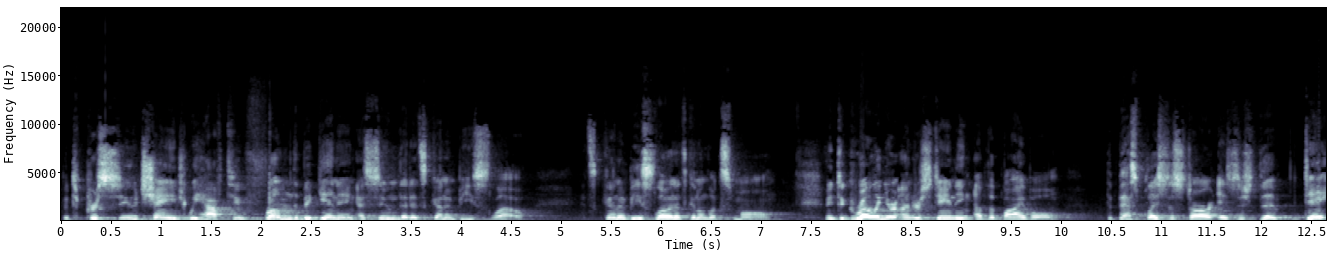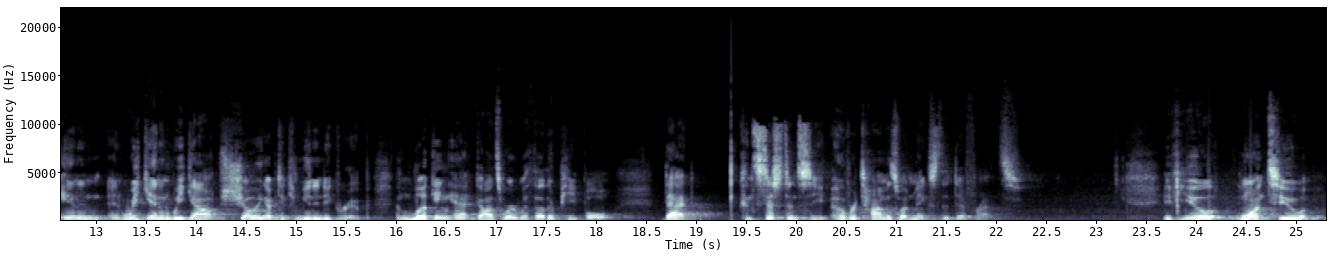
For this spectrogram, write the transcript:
But to pursue change, we have to, from the beginning, assume that it's going to be slow. It's going to be slow and it's going to look small. I mean, to grow in your understanding of the Bible, the best place to start is just the day in and, and week in and week out showing up to community group and looking at God's Word with other people. That consistency over time is what makes the difference. If you want to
